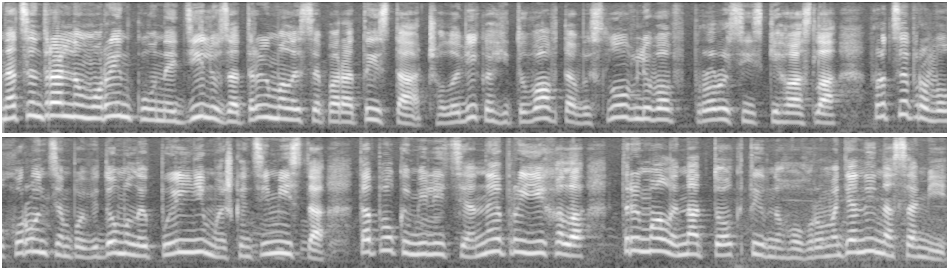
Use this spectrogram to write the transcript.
На центральному ринку у неділю затримали сепаратиста. Чоловік агітував та висловлював проросійські гасла. Про це правоохоронцям повідомили пильні мешканці міста. Та поки міліція не приїхала, тримали надто активного громадянина самі.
